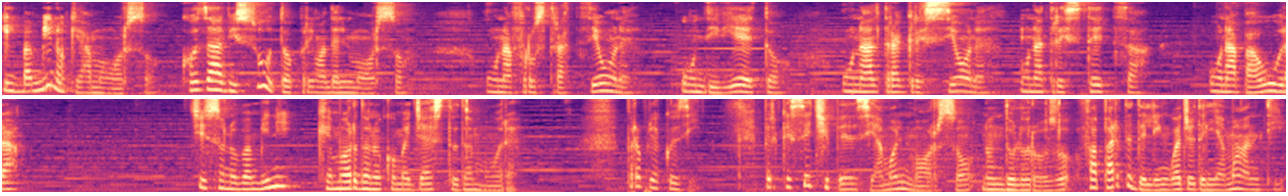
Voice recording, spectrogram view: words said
Il bambino che ha morso, cosa ha vissuto prima del morso? Una frustrazione, un divieto, un'altra aggressione, una tristezza, una paura. Ci sono bambini che mordono come gesto d'amore. Proprio così, perché se ci pensiamo il morso, non doloroso, fa parte del linguaggio degli amanti.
